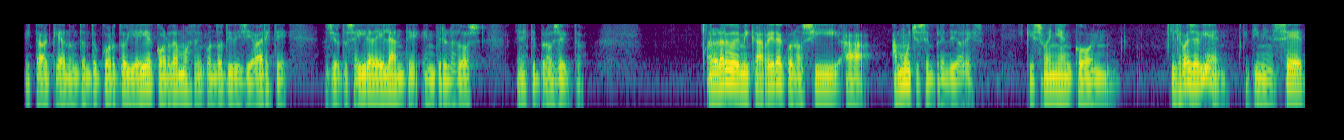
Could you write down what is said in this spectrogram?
estaba quedando un tanto corto y ahí acordamos también con Dotti de llevar este, ¿no es cierto?, seguir adelante entre los dos en este proyecto. A lo largo de mi carrera conocí a, a muchos emprendedores que sueñan con que les vaya bien, que tienen sed,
